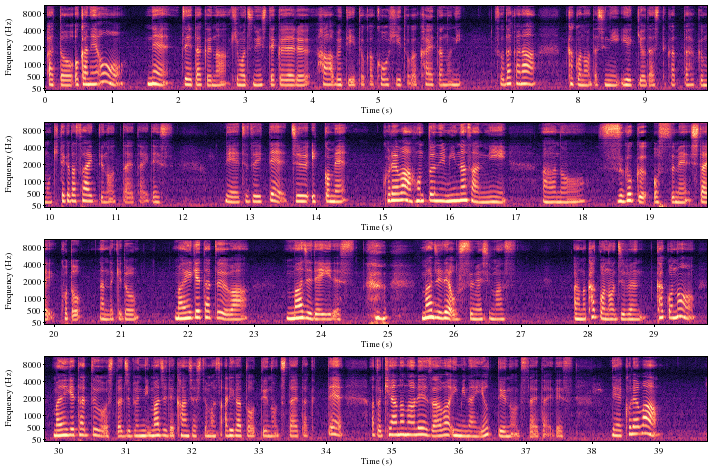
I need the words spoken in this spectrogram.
あとお金をね贅沢な気持ちにしてくれるハーブティーとかコーヒーとか買えたのに。そうだから過去の私に勇気を出して買った服も着てくださいっていうのを伝えたいです。で続いて11個目。これは本当に皆さんにあのすごくおすすめしたいことなんだけど眉毛タトゥーはマジでいいです。マジでおすすめします。あの過去の自分過去の眉毛タトゥーをした自分にマジで感謝してます。ありがとうっていうのを伝えたくてあと毛穴のレーザーは意味ないよっていうのを伝えたいです。でこれは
